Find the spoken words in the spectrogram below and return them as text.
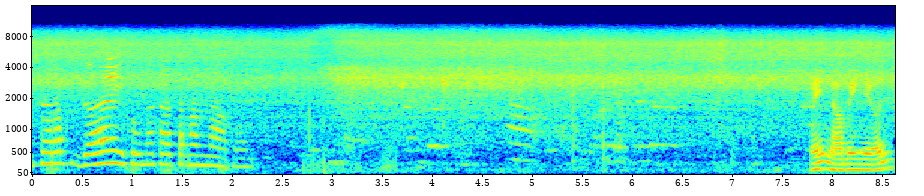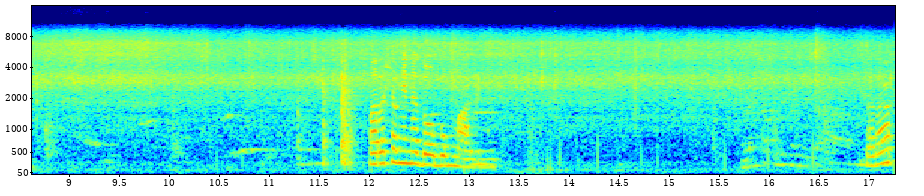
Ang sarap guys. So natatakan na ako. Ay, namin niyo yun. Para siyang inadobong maling. Sarap.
